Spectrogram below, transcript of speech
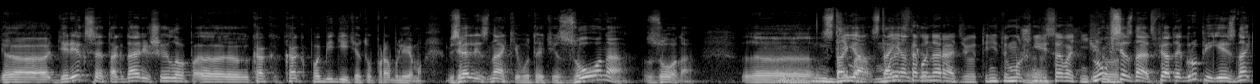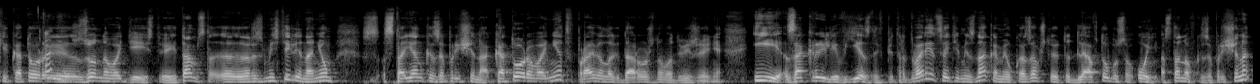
Э, дирекция тогда решила, э, как, как победить эту проблему. Взяли знаки вот эти «зона», «зона», э, стоян, Дима, стоянка... мы с тобой на радио, ты, не, ты можешь не рисовать ничего. Ну, все знают, в пятой группе есть знаки, которые Конечно. зонного действия. И там э, разместили на нем стоянка запрещена, которого нет в правилах дорожного движения. И закрыли въезды в Петродворец этими знаками, указав, что это для автобусов... Ой, остановка запрещена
